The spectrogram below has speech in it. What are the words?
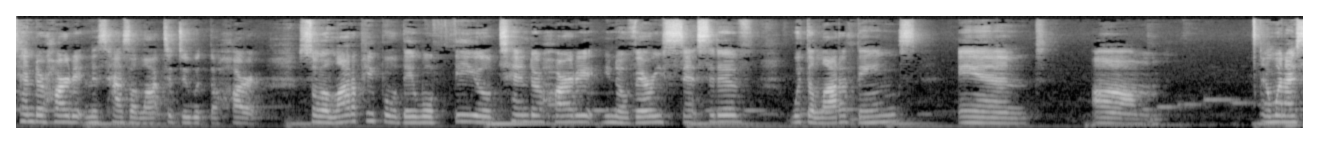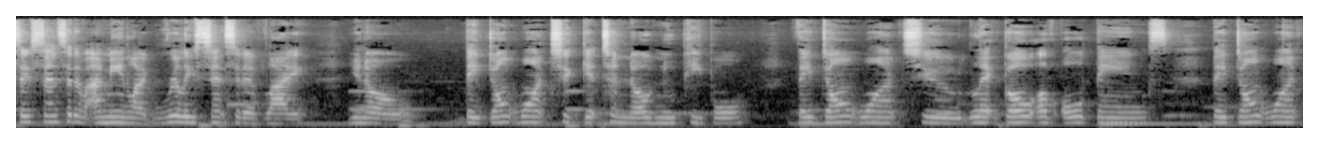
Tenderheartedness has a lot to do with the heart. So a lot of people they will feel tenderhearted, you know, very sensitive with a lot of things and um and when I say sensitive, I mean like really sensitive like, you know, they don't want to get to know new people. They don't want to let go of old things. They don't want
